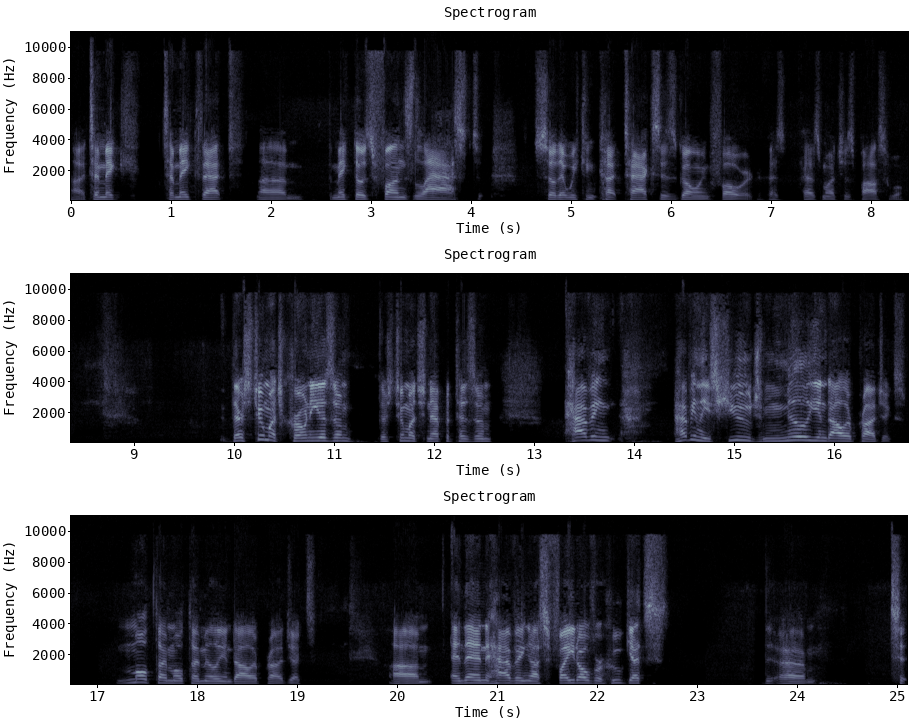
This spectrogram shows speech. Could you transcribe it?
uh, to make to make that um, to make those funds last so that we can cut taxes going forward as, as much as possible. There's too much cronyism, there's too much nepotism. Having having these huge million dollar projects, multi multi million dollar projects, um, and then having us fight over who gets the, um, to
